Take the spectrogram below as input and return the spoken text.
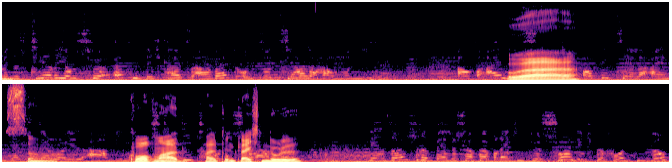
Ministeriums für Öffentlichkeitsarbeit und soziale Harmonie. Uah. So. Kurvenhaltung gleich null rebellischer Verbrechen für schuldig befunden wird,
